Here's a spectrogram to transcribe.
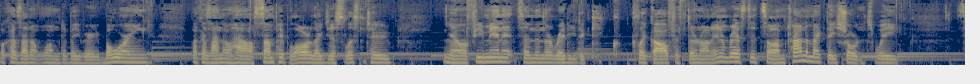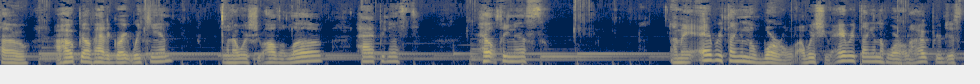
because I don't want them to be very boring because I know how some people are they just listen to you know, a few minutes and then they're ready to click off if they're not interested. So I'm trying to make these short and sweet. So I hope y'all have had a great weekend and I wish you all the love, happiness, healthiness. I mean, everything in the world. I wish you everything in the world. I hope you're just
